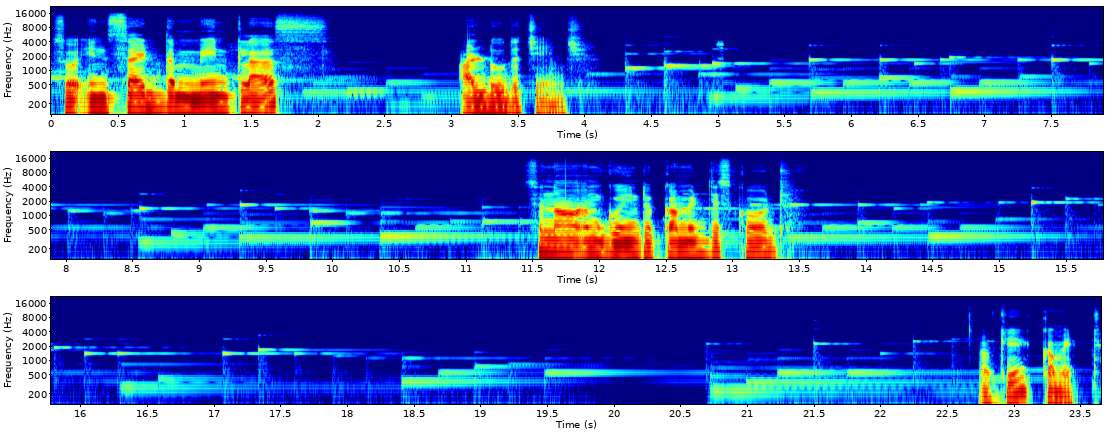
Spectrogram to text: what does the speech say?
so inside the main class I'll do the change so now I'm going to commit this code. Okay commit.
